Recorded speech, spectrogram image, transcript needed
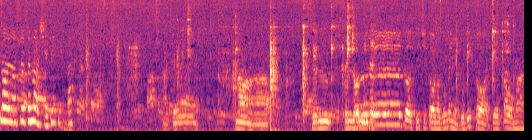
nó nó sẽ sẽ nó thế gì ta? À cái nó à, sen sen lốt luôn đấy cơ thì là cũng mình nhận cũng chế to mà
